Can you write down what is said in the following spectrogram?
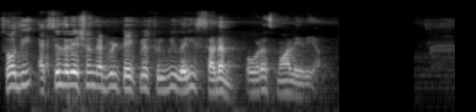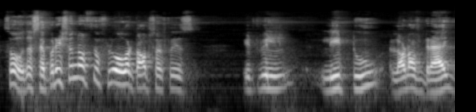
So, the acceleration that will take place will be very sudden over a small area. So, the separation of the flow over top surface, it will lead to a lot of drag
